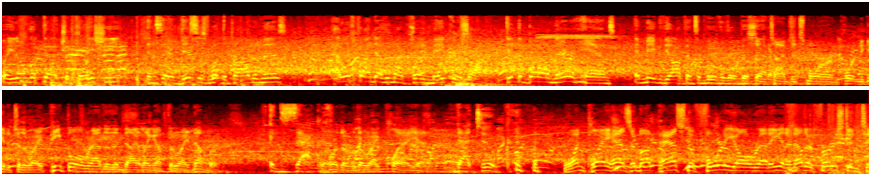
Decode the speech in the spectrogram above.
Well, you don't look down at your play sheet and say, this is what the problem is. Now, let's find out who my playmakers are. Get the ball in their hands, and maybe the offense will move a little bit better. Sometimes it's more important to get it to the right people rather than dialing up the right number. Exactly. Or the, the right play, yeah. That too. One play has him up past the 40 already, and another first and 10.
